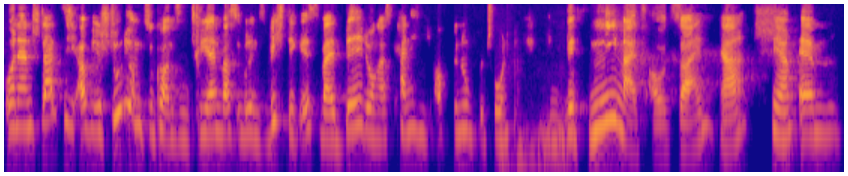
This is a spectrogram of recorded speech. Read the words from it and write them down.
Und anstatt sich auf ihr Studium zu konzentrieren, was übrigens wichtig ist, weil Bildung, das kann ich nicht oft genug betonen, wird niemals out sein, ja. ja. Ähm,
